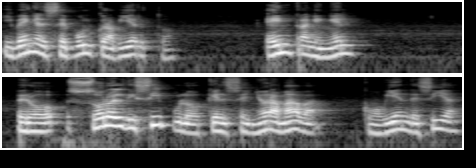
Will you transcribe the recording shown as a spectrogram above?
y ven el sepulcro abierto. Entran en él, pero solo el discípulo que el Señor amaba, como bien decía,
